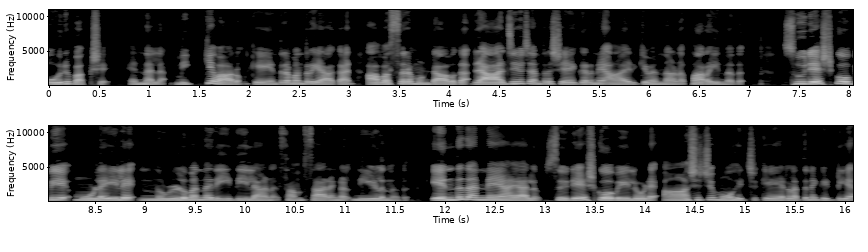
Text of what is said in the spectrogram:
ഒരു പക്ഷേ എന്നല്ല മിക്കവാറും കേന്ദ്രമന്ത്രിയാകാൻ അവസരമുണ്ടാവുക രാജീവ് ചന്ദ്രശേഖരനെ ആയിരിക്കുമെന്നാണ് പറയുന്നത്. സുരേഷ് ഗോപിയെ മുളയിലെ നുള്ളുമെന്ന രീതിയിലാണ് സംസാരങ്ങൾ നീളുന്നത്. എന്തു തന്നെയായാലും സുരേഷ് ഗോപിയിലൂടെ ആശിച്ചു മോഹിച്ചു കേരളത്തിന് കിട്ടിയ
